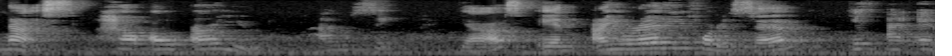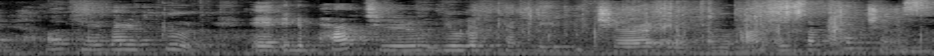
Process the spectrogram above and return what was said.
Nice. How old are you? I'm six. Yes. And are you ready for the exam? Yes, I am. Okay, very good. And in the part 2, you look at the picture and I will ask you some questions.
